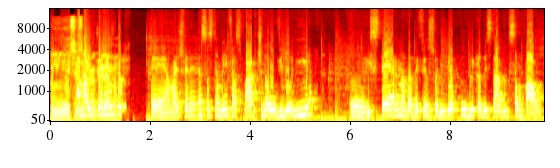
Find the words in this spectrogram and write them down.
Conhece a mais programa. diferença é, a Mais Diferenças também faz parte da ouvidoria uh, externa da Defensoria Pública do Estado de São Paulo.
